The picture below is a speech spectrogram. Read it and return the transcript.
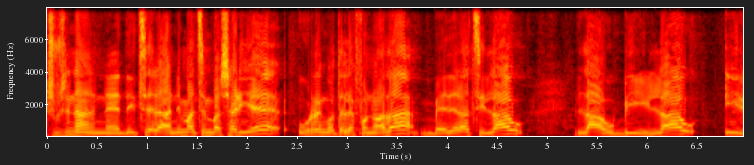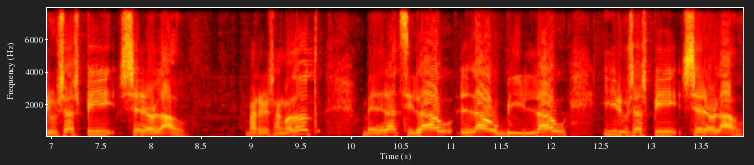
zuzenan e, deitzera animatzen basarie, urrengo telefonoa da, bederatzi lau, lau bi lau, iru zazpi, zero lau. Barrio esango dut, bederatzi lau, lau bi lau, iru zazpi, zero lau.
